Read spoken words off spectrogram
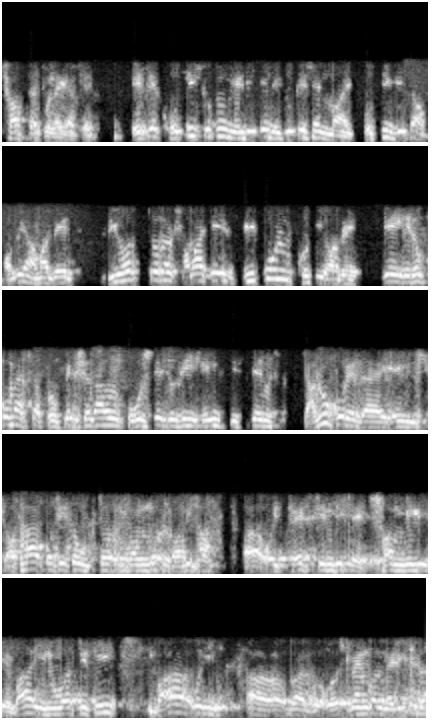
সবটা চলে গেছে। এতে ক্ষতি শুধু মেডিকেল এডুকেশন নয়, ক্ষতি যেটা হবে আমাদের বৃহত্তর সমাজের বিপুল ক্ষতি হবে। যে এরকম একটা প্রফেশনাল কোর্সে যদি এই সিস্টেম চালু করে দেয়, এই তথাকথিত উত্তরবঙ্গ লবি ওই থ্রেড সিন্ডিকেট সব মিলিয়ে বা ইউনিভার্সিটি বা ওই ওয়েস্ট বেঙ্গল মেডিকেল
